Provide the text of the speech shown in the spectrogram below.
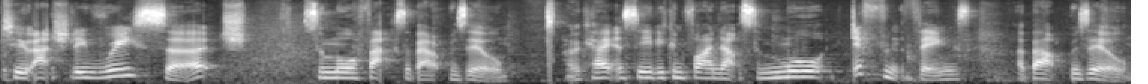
to actually research some more facts about Brazil, okay, and see if you can find out some more different things about Brazil.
